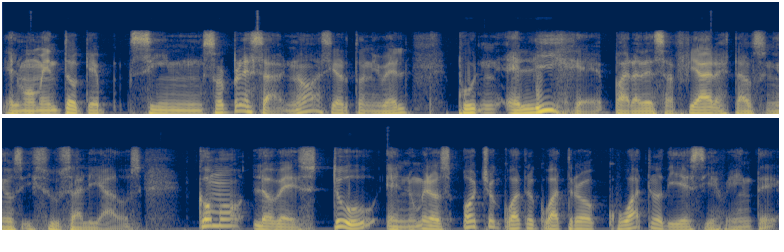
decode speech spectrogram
el momento que sin sorpresa, ¿no? A cierto nivel, Putin elige para desafiar a Estados Unidos y sus aliados. ¿Cómo lo ves tú en números 844-410-1020?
